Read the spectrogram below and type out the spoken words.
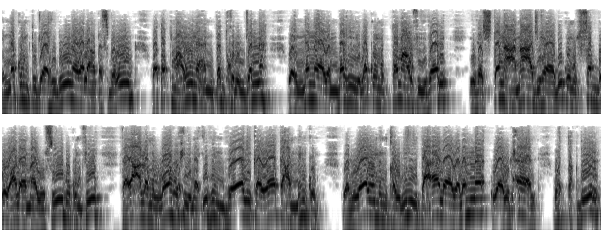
إنكم تجاهدون ولا تصبرون وتطمعون أن تدخلوا الجنة وإنما ينبغي لكم الطمع في ذلك إذا اجتمع مع جهادكم الصبر على ما يصيبكم فيه فيعلم الله حينئذ ذلك واقعا منكم والواو من قوله تعالى ولما واو الحال والتقدير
